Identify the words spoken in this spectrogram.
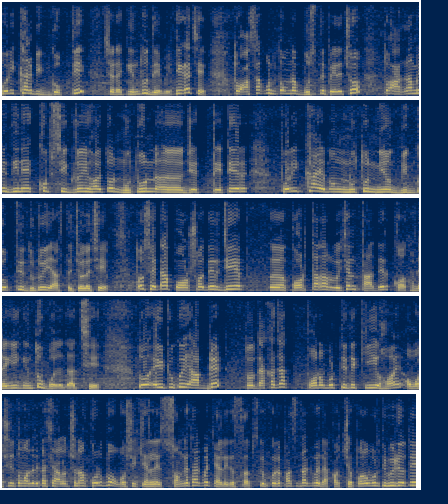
পরীক্ষার বিজ্ঞপ্তি, সেটা কিন্তু দেবে, ঠিক আছে? তো আশা করি তোমরা বুঝতে পেরেছ। তো আগামী দিনে খুব শীঘ্রই হয়তো নতুন যে টেটের পরীক্ষা এবং নতুন নিয়োগ বিজ্ঞপ্তি দুটোই আসতে চলেছে। তো সেটা পর্ষদের যে কর্তারা রয়েছেন, তাদের কথা থেকেই কিন্তু বোঝা যাচ্ছে। তো এইটুকুই আপডেট। তো দেখা যাক পরবর্তীতে কি হয়। অবশ্যই তোমাদের কাছে আলোচনা করব। অবশ্যই চ্যানেলের সঙ্গে থাকবে চ্যানেলকে সাবস্ক্রাইব করে পাশে থাকবে। দেখা হচ্ছে পরবর্তী ভিডিওতে।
